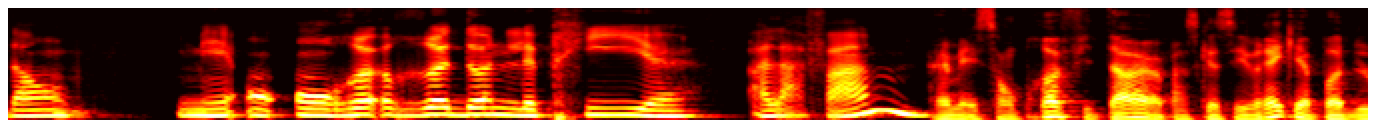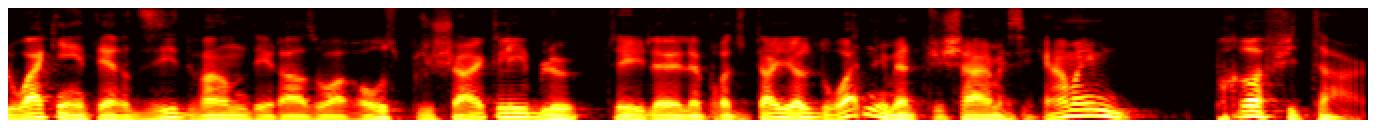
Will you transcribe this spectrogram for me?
Donc, mais on, on re- redonne le prix à la femme. Ah, mais ils sont profiteurs parce que c'est vrai qu'il n'y a pas de loi qui interdit de vendre des rasoirs roses plus chers que les bleus. Tu sais, le, le producteur, il a le droit de les mettre plus chers, mais c'est quand même profiteur.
